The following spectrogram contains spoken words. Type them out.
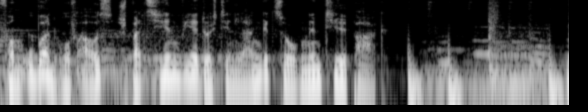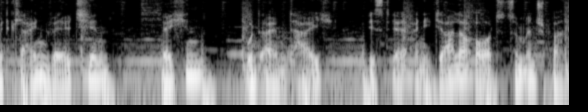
Vom U-Bahnhof aus spazieren wir durch den langgezogenen Thielpark. Mit kleinen Wäldchen, Bächen und einem Teich ist er ein idealer Ort zum Entspannen.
